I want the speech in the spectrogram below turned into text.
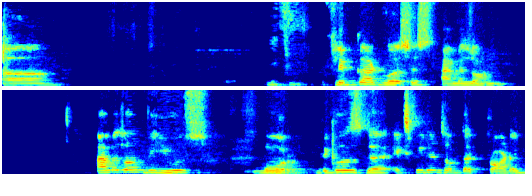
uh, flipkart versus amazon. Amazon we use more because the experience of that product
